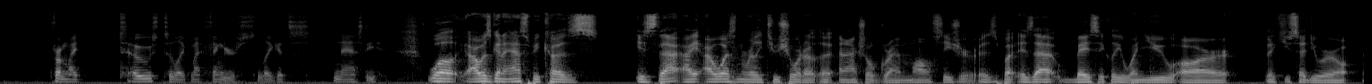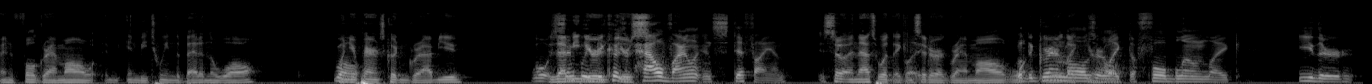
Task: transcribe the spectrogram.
from my toes to like my fingers. Like it's nasty. Well, I was going to ask because is that I, I wasn't really too sure what a, an actual grand mal seizure is, but is that basically when you are like you said you were in full grand mal in between the bed and the wall when Well- your parents couldn't grab you? Well, Does that mean simply you're- because you're of how violent and stiff I am. So, and that's what they consider a grand mal. Well, the grand mals are like the full blown like either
